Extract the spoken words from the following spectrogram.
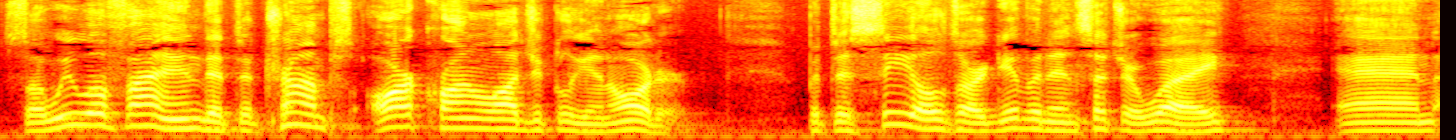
So we will find that the trumps are chronologically in order, but the seals are given in such a way, and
